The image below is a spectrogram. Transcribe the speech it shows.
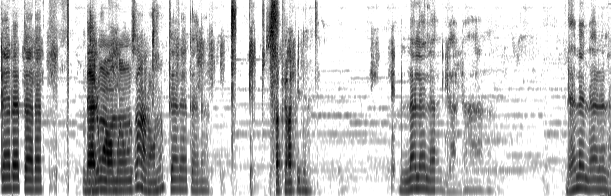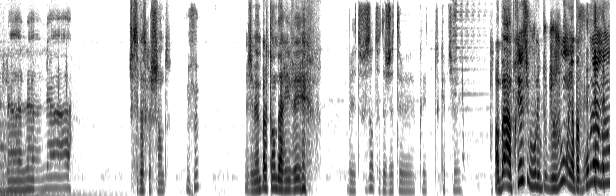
Tada, tada, Bah allons en moins 11, 1 alors non? Ce sera plus rapide. La la la la la. La la la la la la la la. Je sais pas ce que je chante. Mhm. J'ai même pas le temps d'arriver. Bah, de toute façon, toi, t'as déjà te... que- tout capturé. Ah bah après, si vous voulez plus que je joue, y a pas de problème. Hein.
